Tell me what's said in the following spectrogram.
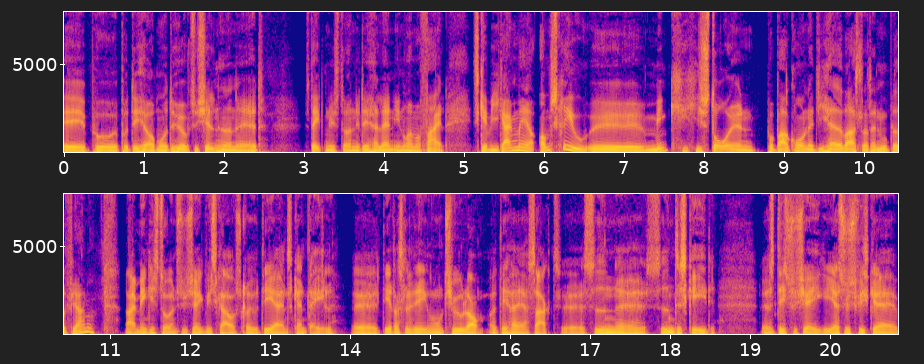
øh, på, på det her område. Det hører jo til sjældenhederne, at statsministeren i det her land indrømmer fejl. Skal vi i gang med at omskrive øh, mink-historien på baggrund af de her advarsler, der nu er blevet fjernet? Nej, minkhistorien synes jeg ikke, vi skal afskrive. Det er en skandale. Øh, det er der slet ikke nogen tvivl om, og det har jeg sagt øh, siden, øh, siden det skete. Altså, det synes jeg ikke. Jeg synes, vi, skal,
